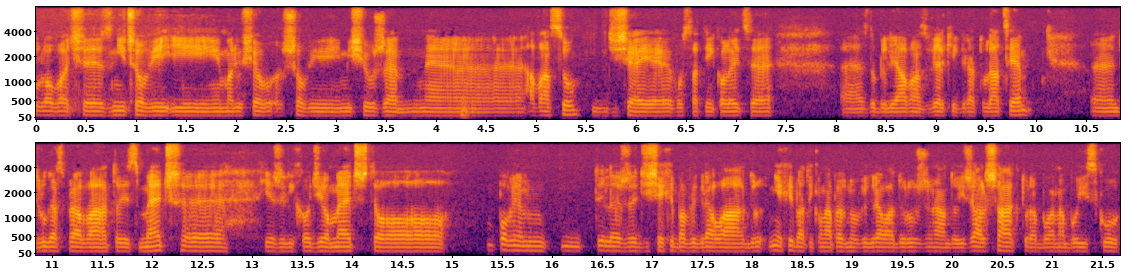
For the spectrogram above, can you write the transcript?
pogratulować e, Zniczowi i Mariuszowi Misiurze e, awansu. Dzisiaj e, w ostatniej kolejce zdobyli awans. Wielkie gratulacje. Druga sprawa to jest mecz. Jeżeli chodzi o mecz, to powiem tyle, że dzisiaj chyba wygrała, nie chyba, tylko na pewno wygrała drużyna do Iżalsza, która była na boisku.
